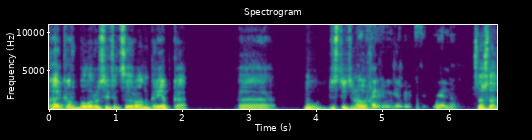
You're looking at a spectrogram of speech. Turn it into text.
Харьков был русифицирован крепко. Э, ну, А действительно. вы в Харькове где живете территориально? Что-что?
